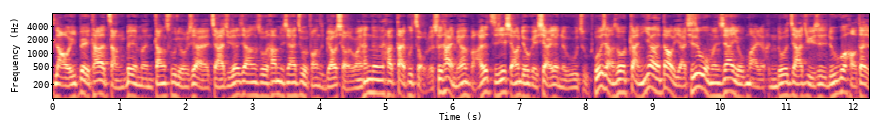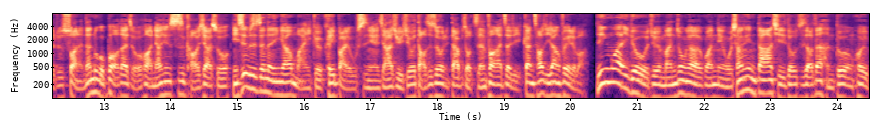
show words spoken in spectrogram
老一辈，他的长辈们当初留下来的家具，再加上说他们现在住的房子比较小的关系，他那个他带不走了，所以他也没办法，他就直接想要留给下一任的屋主。我想说，干一样的道理啊。其实我们现在有买了很多家具，是如果好带走就算了，但如果不好带走的话，你要先思考一下说，说你是不是真的应该要买一个可以摆了五十年的家具，结果导致最后你带不走，只能放在这里，干超级浪费了吧？另外一个我觉得蛮重要的观念，我相信大家其实都知道，但很多人会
